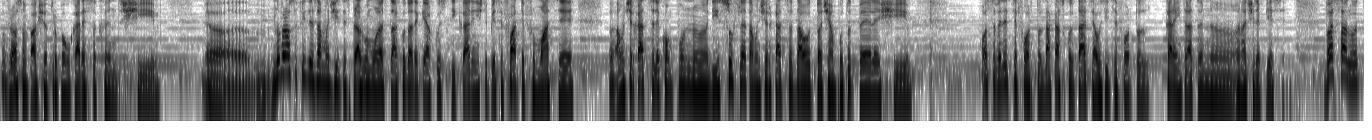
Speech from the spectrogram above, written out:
Vreau să-mi fac și o trupă cu care să cânt și Uh, nu vreau să fiți dezamăgiți despre albumul ăsta, cu toate că e acustic, are niște piese foarte frumoase. Uh, am încercat să le compun uh, din suflet, am încercat să dau tot ce am putut pe ele și o să vedeți efortul. Dacă ascultați, auziți efortul care a intrat în, în acele piese. Vă salut,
